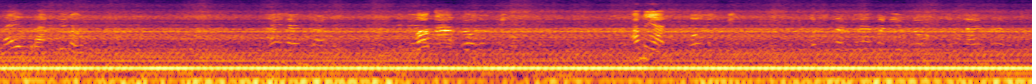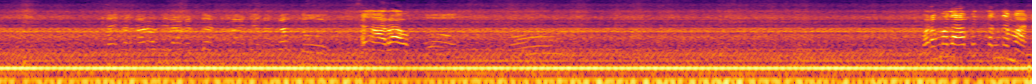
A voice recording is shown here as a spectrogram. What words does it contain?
Live rock yun oh. Baka, ano yan? Isang araw? Parang malapit lang naman.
